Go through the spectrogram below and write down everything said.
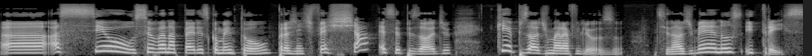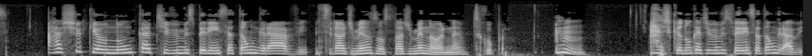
Ah, a Sil, Silvana Pérez comentou pra gente fechar esse episódio. Que episódio maravilhoso. Sinal de menos e três. Acho que eu nunca tive uma experiência tão grave. Sinal de menos não, sinal de menor, né? Desculpa. Acho que eu nunca tive uma experiência tão grave.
